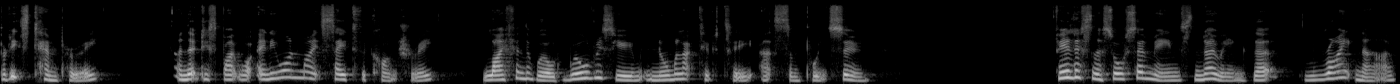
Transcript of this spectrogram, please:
but it's temporary and that despite what anyone might say to the contrary, life in the world will resume normal activity at some point soon. Fearlessness also means knowing that right now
